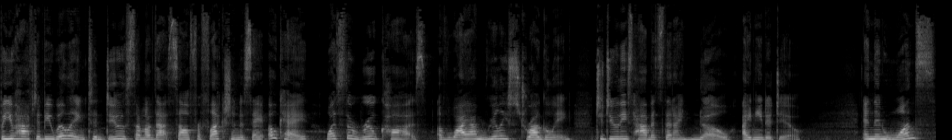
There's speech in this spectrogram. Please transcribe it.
But you have to be willing to do some of that self reflection to say, okay, what's the root cause of why I'm really struggling to do these habits that I know I need to do? And then once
